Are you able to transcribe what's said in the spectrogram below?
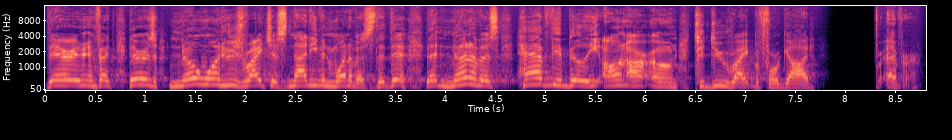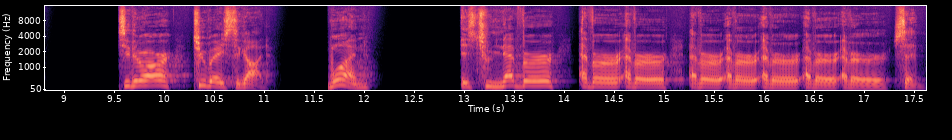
There, in fact, there is no one who's righteous, not even one of us, that, there, that none of us have the ability on our own to do right before God forever. See, there are two ways to God. One is to never, ever, ever, ever, ever, ever, ever, ever sin.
